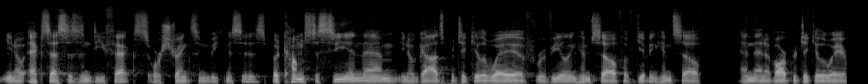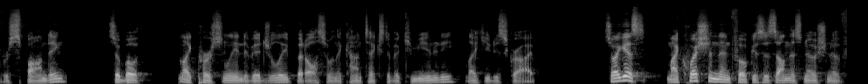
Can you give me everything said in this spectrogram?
you know excesses and defects or strengths and weaknesses but comes to see in them you know god's particular way of revealing himself of giving himself and then of our particular way of responding. So both like personally individually but also in the context of a community like you described so i guess my question then focuses on this notion of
